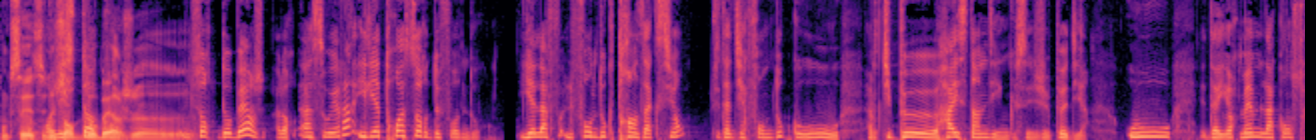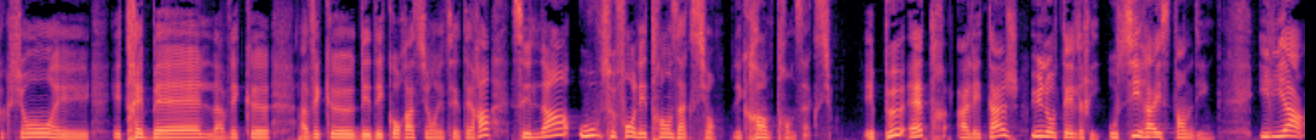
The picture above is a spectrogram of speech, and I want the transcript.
Donc c'est une sorte d'auberge. Euh, une sorte d'auberge. Alors à Souera, il y a trois sortes de fondouk. Il y a la, le fondouk transaction, c'est-à-dire fondouk ou un petit peu high standing, je peux dire. Ou d'ailleurs même la construction est, est très belle avec euh, avec des décorations, etc. C'est là où se font les transactions, les grandes transactions et peut être à l'étage une hôtellerie, aussi high standing. Il y a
